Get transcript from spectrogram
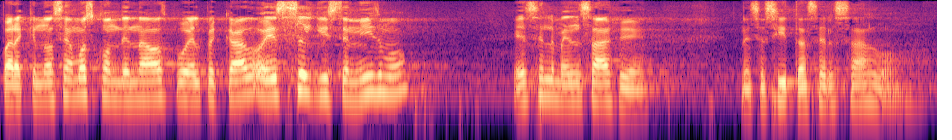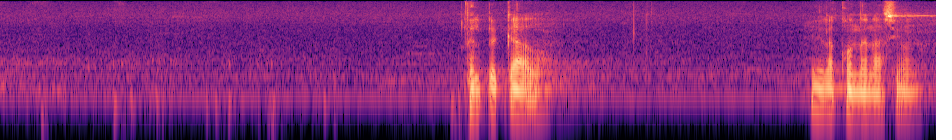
para que no seamos condenados por el pecado. Ese es el cristianismo, es el mensaje. Necesita ser salvo del pecado y de la condenación.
